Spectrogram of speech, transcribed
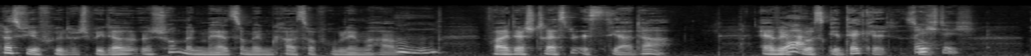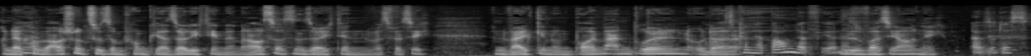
dass wir früher oder später schon mit dem Herz und mit dem Kreislauf Probleme haben. Mhm. Weil der Stress ist ja da. Er wird Ja. bloß gedeckelt. So. Richtig. Und da Ja. kommen wir auch schon zu so einem Punkt, ja, soll ich den dann rauslassen? Soll ich denn, was weiß ich, in den Wald gehen und Bäume anbrüllen? Oder das kann der Baum dafür. Ne? so weiß ich auch nicht. Also das,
